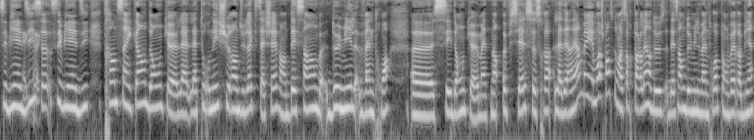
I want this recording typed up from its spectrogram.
C'est bien dit, Exact. ça. C'est bien dit. 35 ans, donc, euh, la, la tournée Je suis rendu là qui s'achève en décembre 2023. Euh, c'est donc euh, maintenant officiel. Ce sera la dernière. Mais moi, je pense qu'on va s'en reparler en deux- décembre 2023, puis on verra bien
